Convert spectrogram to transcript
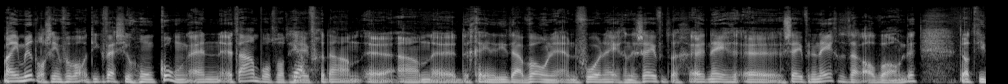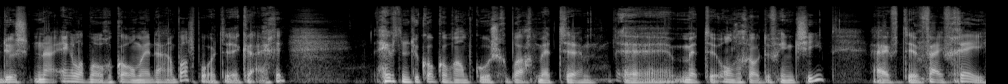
Maar inmiddels in verband met die kwestie Hongkong en het aanbod wat hij ja. heeft gedaan uh, aan uh, degenen die daar wonen en voor 79, uh, 9, 97 daar al woonden, dat die dus naar Engeland mogen komen en daar een paspoort eh, krijgen heeft het natuurlijk ook op rampkoers gebracht met, met onze grote vriend Xi. Hij heeft uh, 5G uh,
